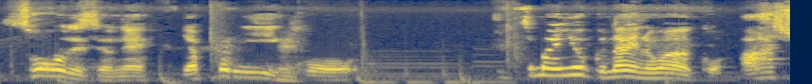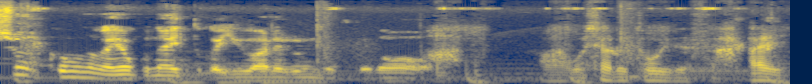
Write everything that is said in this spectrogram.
そうですよね。やっぱりね、こう、一番良くないのは、こう、足を組むのが良くないとか言われるんですけど、あおっしゃる通りです。はい。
